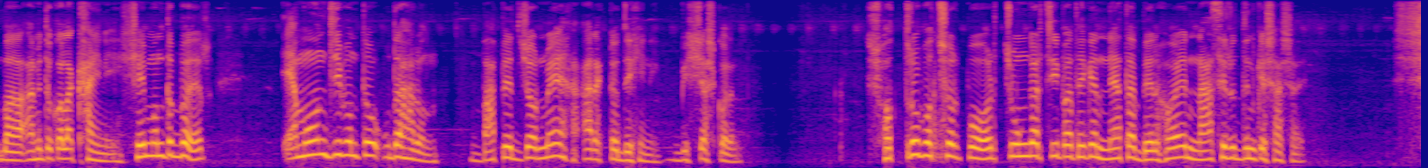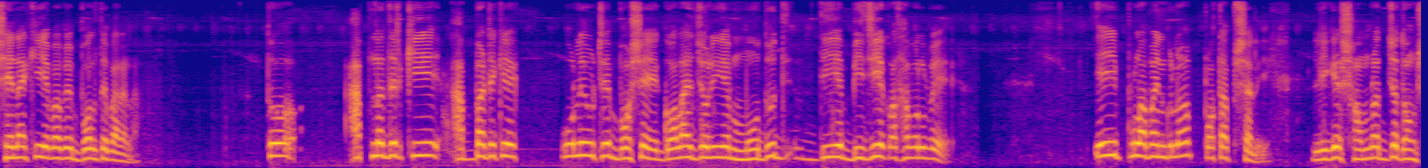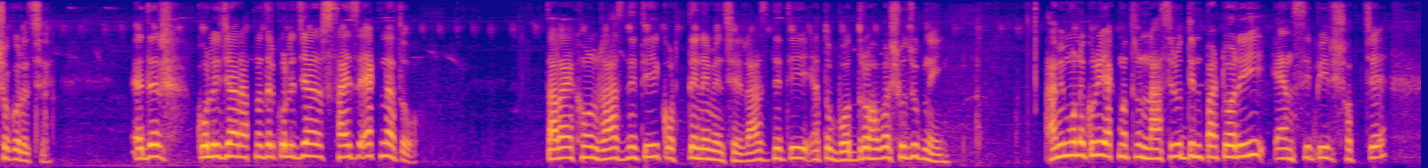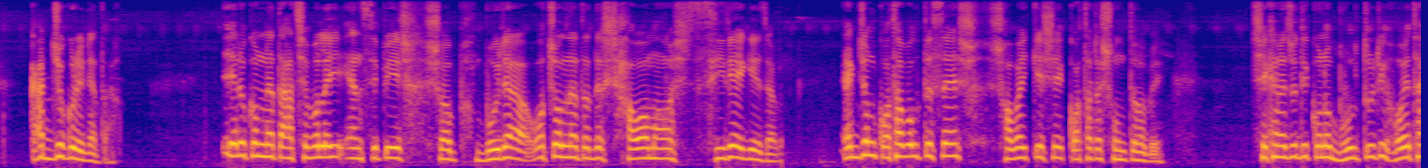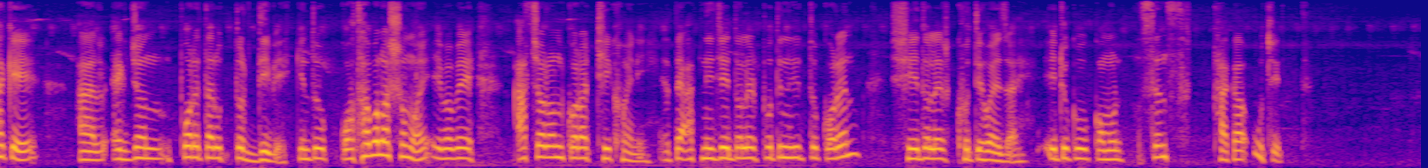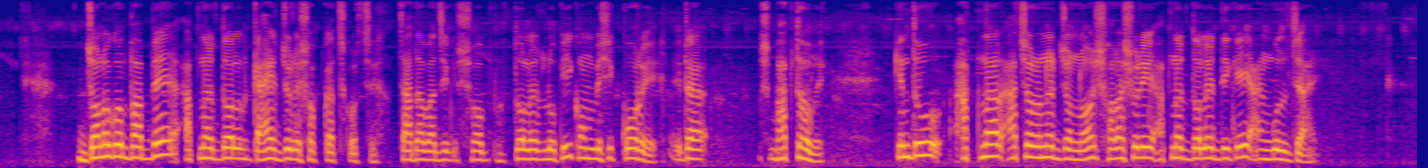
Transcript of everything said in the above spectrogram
বা আমি তো কলা খাইনি। সেই মন্তব্যের এমন জীবন্ত উদাহরণ বাপের জন্মে আর একটা দেখিনি, বিশ্বাস করেন। সতেরো বছর পর চুঙ্গার চিপা থেকে নেতা বের হয় নাসির উদ্দিনকে শাসায়। সে নাকি এভাবে বলতে পারে না। তো আপনাদের কি আব্বাটাকে কোলে উঠে বসে, গলায় জড়িয়ে মধু দিয়ে বিজিয়ে কথা বলবে। এই পোলাপাইনগুলো প্রতাপশালী, লীগের সাম্রাজ্য ধ্বংস করেছে। এদের কলিজার, আপনাদের কলিজার সাইজ এক না তো? তারা এখন রাজনীতি করতে নেমেছে। রাজনীতি এত ভদ্র হবার সুযোগ নেই। আমি মনে করি একমাত্র নাসিরুদ্দিন পাটোয়ারি এনসিপির সবচেয়ে কার্যকরী নেতা। এরকম নেতা আছে বলেই এনসিপির সব বুইরা অচল নেতাদের সাওয়া মাওয়া ছিঁড়ে এগিয়ে যাবে। একজন কথা বলতেছে, সবাইকে সে কথাটা শুনতে হবে। সেখানে যদি কোনো ভুল ত্রুটি হয়ে থাকে, আর একজন পরে তার উত্তর দিবে। কিন্তু কথা বলার সময় এভাবে আচরণ করা ঠিক হয়নি। এতে আপনি যে দলের প্রতিনিধিত্ব করেন, সেই দলের ক্ষতি হয়ে যায়। এটুকু কমন সেন্স থাকা উচিত। জনগণ ভাববে আপনার দল গায়ের জোরে সব কাজ করছে। চাঁদাবাজি সব দলের লোকেই কম বেশি করে, এটা ভাবতে হবে। কিন্তু আপনার আচরণের জন্য সরাসরি আপনার দলের দিকেই আঙ্গুল যায়।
